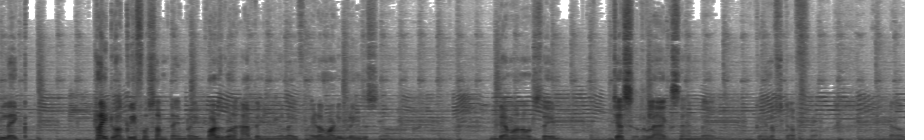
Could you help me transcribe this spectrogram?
like try to agree for some time right? What is going to happen in your life? I don't want to bring this uh, demon outside. Just relax and um, kind of stuff. And uh,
